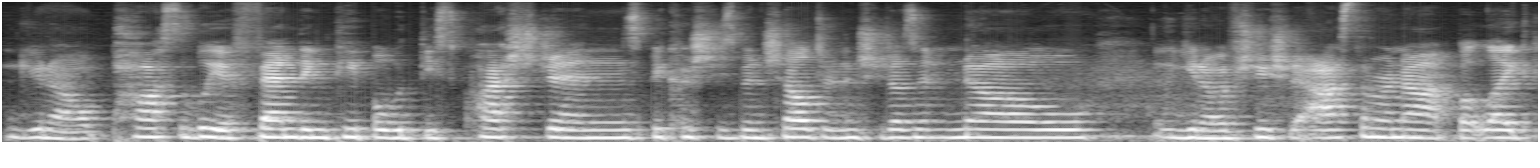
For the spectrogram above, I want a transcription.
you know possibly offending people with these questions because she's been sheltered and she doesn't know you know if she should ask them or not. But like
